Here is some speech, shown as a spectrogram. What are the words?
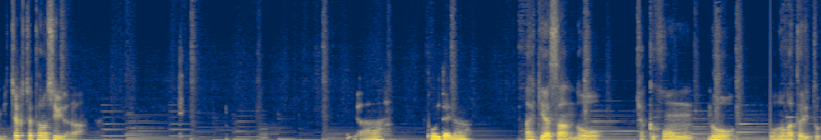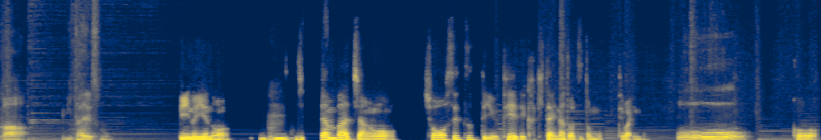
な。めちゃくちゃ楽しみだな。いやー、通りたいな。アキラさんの脚本の物語とか見たいですもん。P の家のんじっちゃんばあちゃんを小説っていう体で書きたいなとはずっと思ってはいるの。おー。こ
